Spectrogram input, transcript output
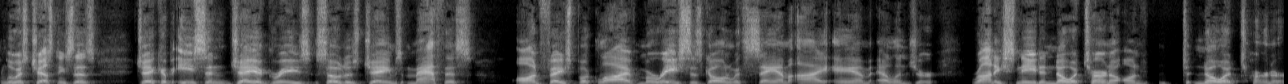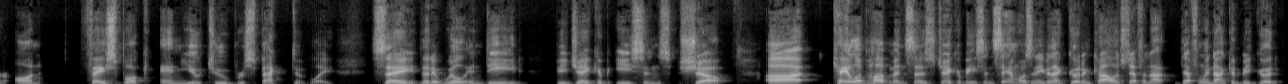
Lewis Chesney says Jacob Eason. Jay agrees. So does James Mathis on Facebook Live. Maurice is going with Sam I am Ehlinger, Ronnie Sneed and Noah Turner on Noah Turner on Facebook and YouTube, respectively, say that it will indeed be Jacob Eason's show. Uh, Caleb Hubman says Jacob Eason, Sam wasn't even that good in college. Definitely not, definitely not going to be good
